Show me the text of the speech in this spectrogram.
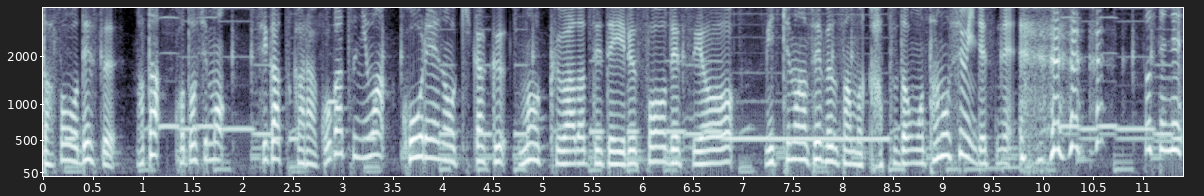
だそうです。また今年も4月から5月には恒例の企画も企てているそうですよ。ミッチマンセブンさんの活動も楽しみですね。そしてね、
